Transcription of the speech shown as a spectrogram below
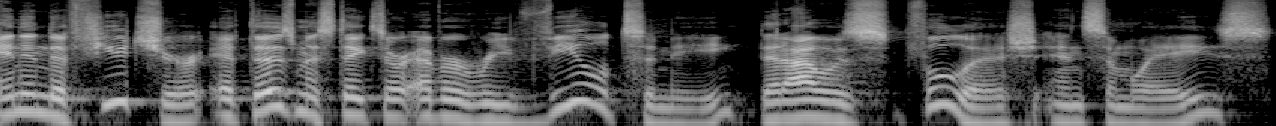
And in the future, if those mistakes are ever revealed to me that I was foolish in some ways,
